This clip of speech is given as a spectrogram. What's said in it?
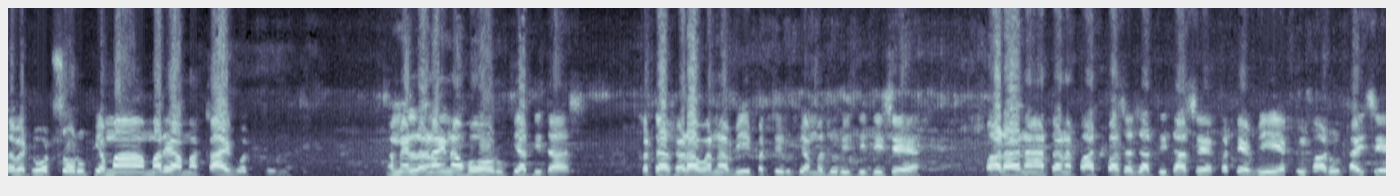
હવે દોઢસો રૂપિયામાં અમારે આમાં કાંઈ વધતું નથી. અમે લણાઈના સો રૂપિયા દીધા. કટા સડાવવાના વીસ પચીસ રૂપિયા મજૂરી દીધી છે. ભાડાના આટાને પાંચ પાંચ હજાર દીધા છે. કટે વી એકવી ભાડું થાય છે.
